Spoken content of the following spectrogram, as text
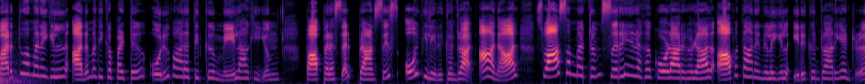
மருத்துவமனையில் அனுமதிக்கப்பட்டு ஒரு வாரத்திற்கு மேலாகியும் பாப்பரசர் பிரான்சிஸ் ஓய்வில் இருக்கின்றார். ஆனால் சுவாசம் மற்றும் சிறுநீரக கோளாறுகளால் ஆபத்தான நிலையில் இருக்கின்றார் என்று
